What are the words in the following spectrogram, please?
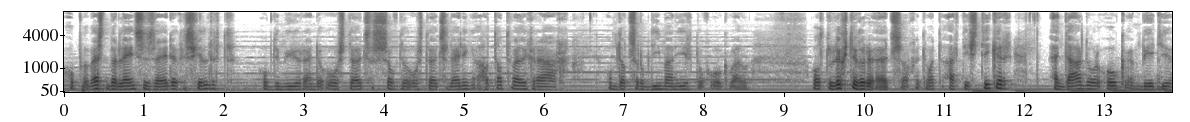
op West-Berlijnse zijde geschilderd op de muur en de Oost-Duitsers of de Oost-Duitse leiding had dat wel graag, omdat ze op die manier toch ook wel wat luchtiger uitzag, het wat artistieker en daardoor ook een beetje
